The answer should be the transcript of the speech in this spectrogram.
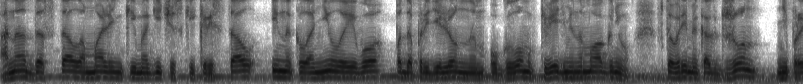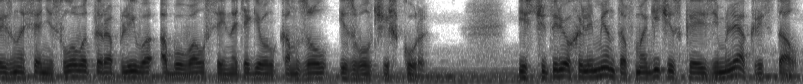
она достала маленький магический кристалл и наклонила его под определенным углом к ведьминому огню, в то время как Джон, не произнося ни слова, торопливо обувался и натягивал камзол из волчьей шкуры. Из четырех элементов магическая земля, кристалл,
